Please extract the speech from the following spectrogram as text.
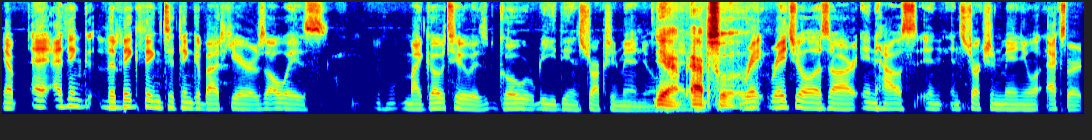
Yep. I, I think the big thing to think about here is always my go to is go read the instruction manual. yeah And absolutely Ra- Rachel is our in-house in- instruction manual expert,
